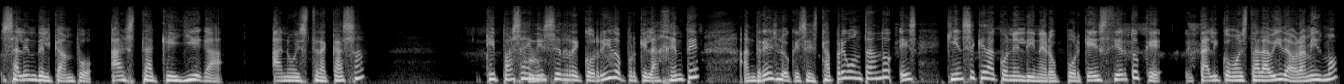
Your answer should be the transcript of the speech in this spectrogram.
salen del campo hasta que llega a nuestra casa, ¿qué pasa en hmm. ese recorrido? Porque la gente, Andrés, lo que se está preguntando es quién se queda con el dinero, porque es cierto que tal y como está la vida ahora mismo,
